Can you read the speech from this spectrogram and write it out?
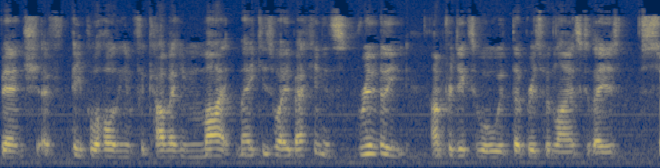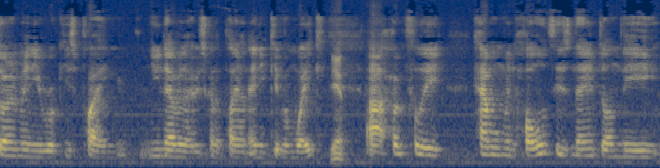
bench. If people are holding him for cover, he might make his way back in. It's really unpredictable with the Brisbane Lions because they have so many rookies playing. You never know who's going to play on any given week. Yeah. Uh, hopefully, Hamilman Holds is named on the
